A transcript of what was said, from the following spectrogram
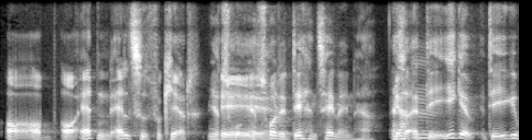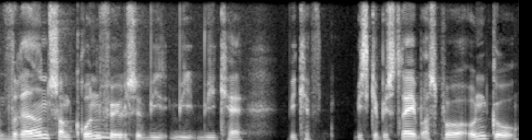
og, og, og er den altid forkert? Jeg tror, jeg Øh, tror, det er det, han taler ind her. Altså, Ja. at det ikke, er- det er ikke vreden som grundfølelse, vi, vi, vi, kan, vi, kan, vi skal bestræbe os på at undgå,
